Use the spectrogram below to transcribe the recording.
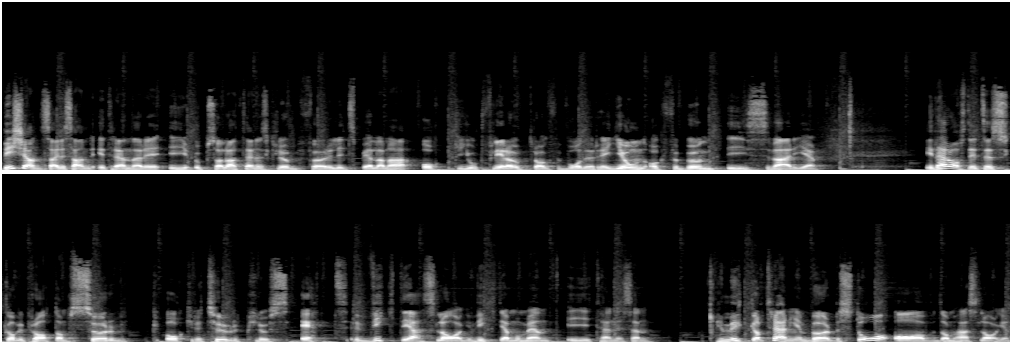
Bishan Saidesand är tränare i Uppsala Tennisklubb för elitspelarna och gjort flera uppdrag för både region och förbund i Sverige. I det här avsnittet ska vi prata om serv och retur plus ett. Viktiga slag, viktiga moment i tennisen. Hur mycket av träningen bör bestå av de här slagen?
